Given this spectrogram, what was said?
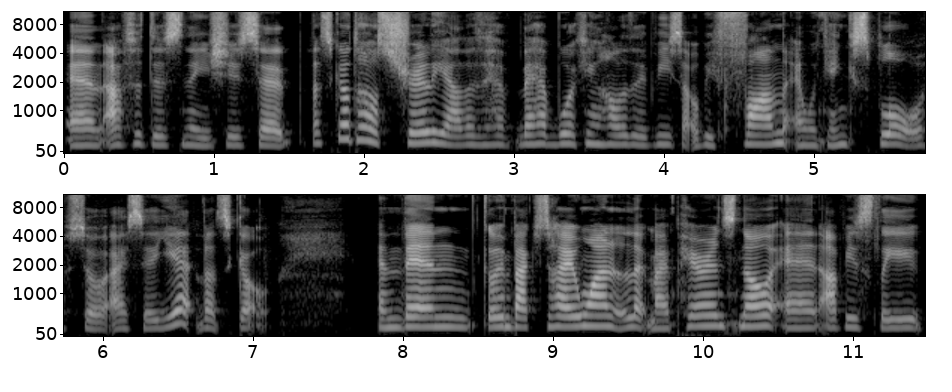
And after Disney, she said, "Let's go to Australia. They have they have working holiday visa. It'll be fun, and we can explore." So I said, "Yeah, let's go." And then going back to Taiwan, let my parents know, and obviously.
